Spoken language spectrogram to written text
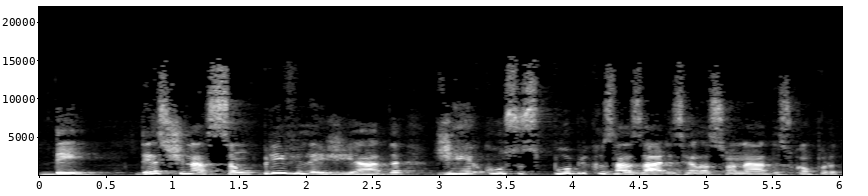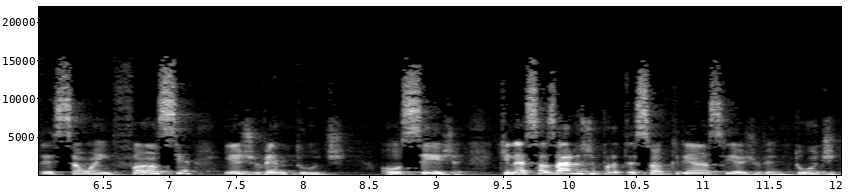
D. Destinação privilegiada de recursos públicos nas áreas relacionadas com a proteção à infância e à juventude. Ou seja, que nessas áreas de proteção à criança e à juventude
